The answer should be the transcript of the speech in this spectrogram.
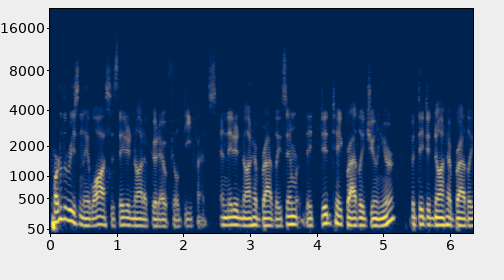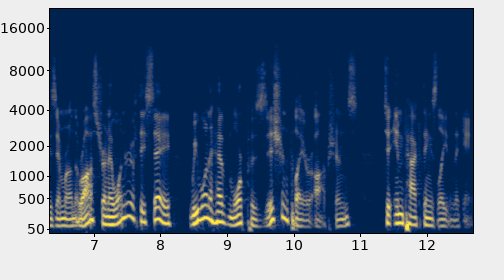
part of the reason they lost is they did not have good outfield defense and they did not have Bradley Zimmer. They did take Bradley Jr., but they did not have Bradley Zimmer on the roster. And I wonder if they say we want to have more position player options to impact things late in the game.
